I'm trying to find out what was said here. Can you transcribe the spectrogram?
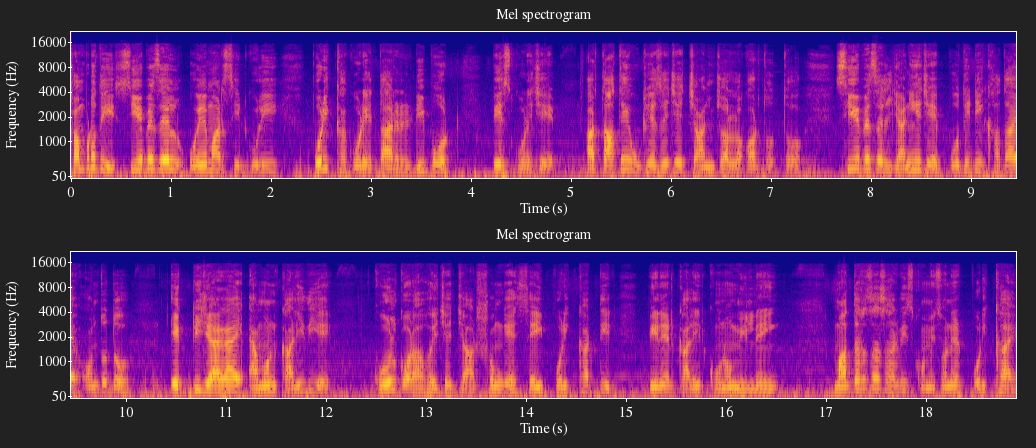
সম্প্রতি সিএফএসএল ওএমআর সিটগুলি পরীক্ষা করে তার রিপোর্ট পেশ করেছে আর তাতে উঠে এসেছে চাঞ্চল্যকর তথ্য। সিএফএসএল জানিয়েছে, প্রতিটি খাতায় অন্তত একটি জায়গায় এমন কালি দিয়ে গোল করা হয়েছে, যার সঙ্গে সেই পরীক্ষার্থীর পেনের কালির কোনো মিল নেই। মাদ্রাসা সার্ভিস কমিশনের পরীক্ষায়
